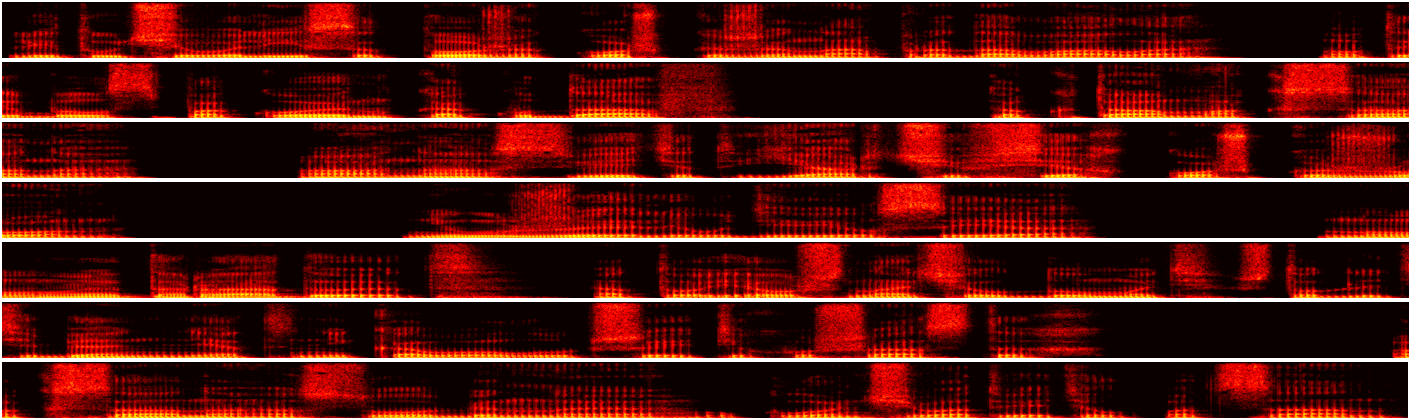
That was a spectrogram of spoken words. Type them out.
Летучего лиса тоже кошка-жена продавала, но ты был спокоен, как удав. Так там Оксана, а она светит ярче всех кошка-жен. Неужели, удивился я? Ну, это радует, а то я уж начал думать, что для тебя нет никого лучше этих ушастых. «Оксана особенная», — уклончиво ответил пацан.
